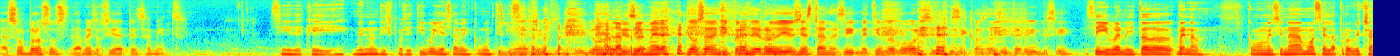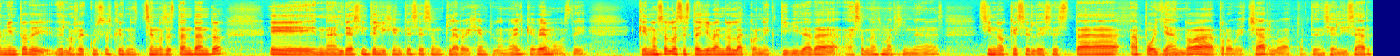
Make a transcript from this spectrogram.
asombrosos, la velocidad de pensamiento. Sí, de que ven un dispositivo y ya saben cómo utilizarlo. No, la primera. No saben ni prenderlo, ellos ya están así metiendo goles y cosas así terribles, sí. Sí, bueno, y todo, bueno, como mencionábamos, el aprovechamiento de, los recursos que se nos están dando eh, en aldeas inteligentes es un claro ejemplo, ¿no? El que vemos, de que no solo se está llevando la conectividad a, zonas marginadas, sino que se les está apoyando a aprovecharlo, a potencializar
